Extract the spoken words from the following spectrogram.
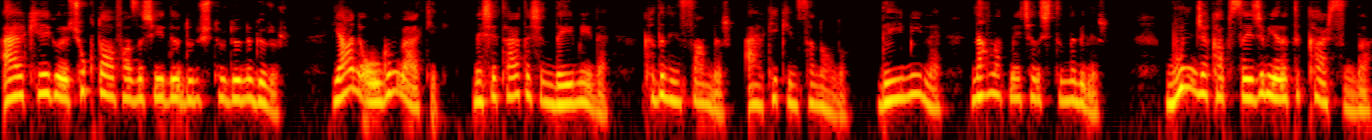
erkeğe göre çok daha fazla şeyi de dönüştürdüğünü görür. Yani olgun bir erkek Neşet Ertaş'ın deyimiyle kadın insandır, erkek insanoğlu deyimiyle ne anlatmaya çalıştığını bilir. Bunca kapsayıcı bir yaratık karşısında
